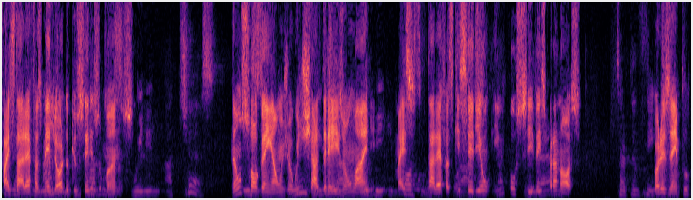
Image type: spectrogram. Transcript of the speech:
faz tarefas melhor do que os seres humanos. Não só ganhar um jogo de xadrez online, mas tarefas que seriam impossíveis para nós. Por exemplo,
